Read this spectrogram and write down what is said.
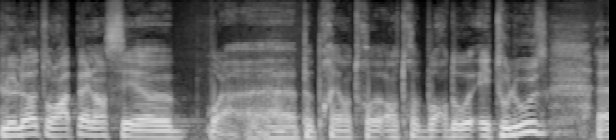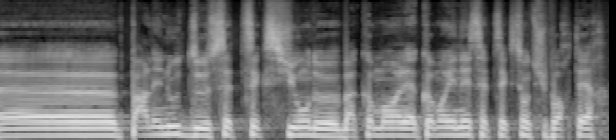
le Lot, on rappelle, hein, c'est euh, voilà, à peu près entre, entre Bordeaux et Toulouse. Euh, parlez-nous de cette section, de bah, comment, comment est née cette section de supporters?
